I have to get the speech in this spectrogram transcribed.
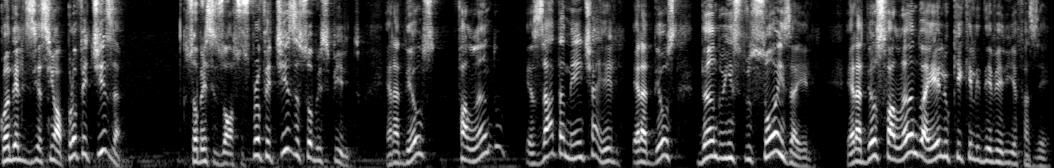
Quando ele dizia assim, ó, profetiza sobre esses ossos, profetiza sobre o Espírito, era Deus falando exatamente a ele. Era Deus dando instruções a ele. Era Deus falando a ele o que, que ele deveria fazer.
